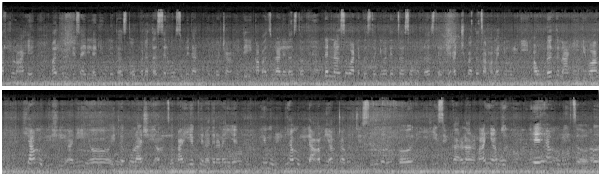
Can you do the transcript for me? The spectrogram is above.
अर्जुन आहे अर्जुन इथे सायलीला घेऊन येत असतो. पण आता सर्व सुभेदार कुटुंब जे आहे ते एका बाजूला आलेलं असतं. त्यांना असं वाटत असतं किंवा त्यांचं असं म्हणणं असतं की अजिबातच आम्हाला ही मुलगी आवडत नाही. किंवा ह्या मुलीशी आणि इथं मुलाशी आमचं काही घेणं देणं नाही आहे ही मुल ह्या मुलीला आम्ही आमच्या घरची सून म्हणून कधीही स्वीकारणार नाही आहोत. हे ह्या मुलीचं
